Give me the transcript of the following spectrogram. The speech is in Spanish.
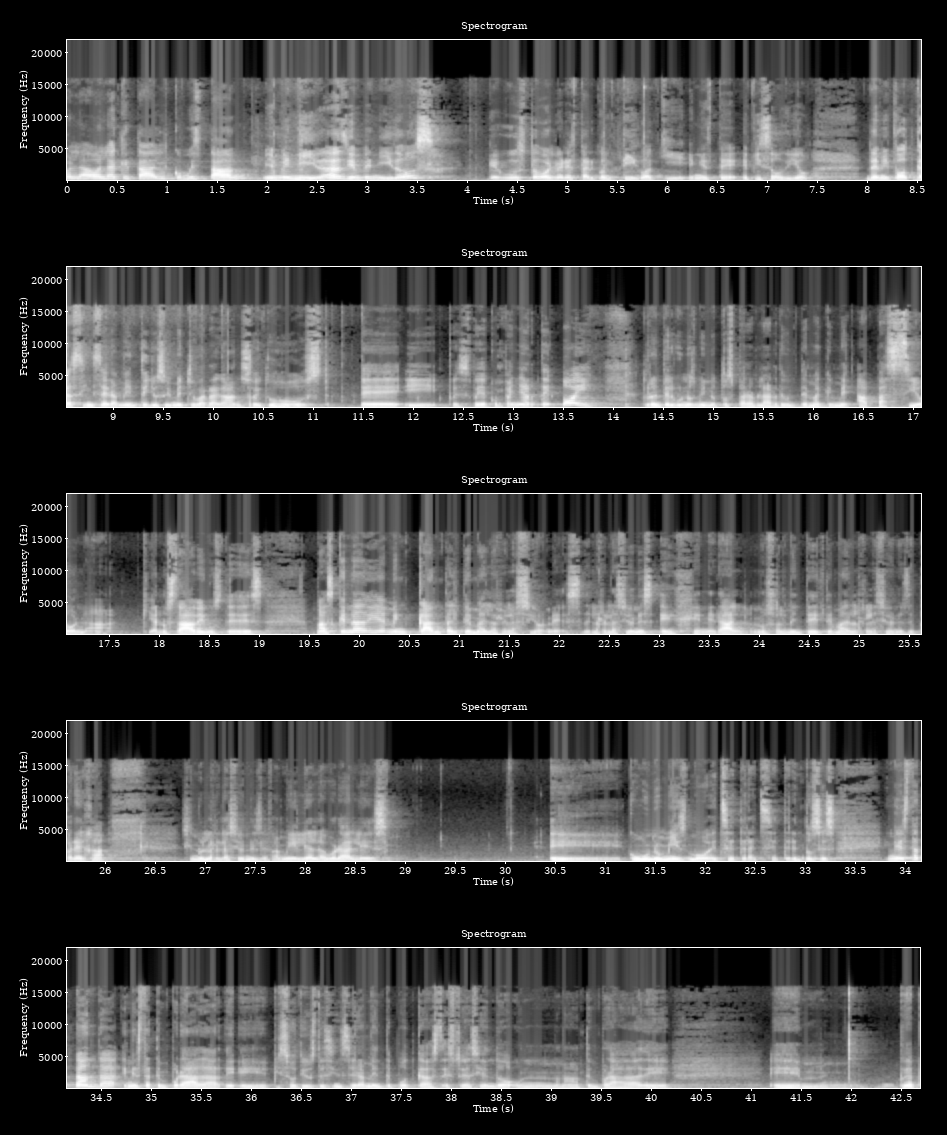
Hola, hola, ¿qué tal? ¿Cómo están? Bienvenidas, bienvenidos. Qué gusto volver a estar contigo aquí en este episodio de mi podcast, sinceramente. Yo soy Meche Barragán, soy tu host eh, y pues voy a acompañarte hoy durante algunos minutos para hablar de un tema que me apasiona. Ya lo saben ustedes, más que nadie me encanta el tema de las relaciones, de las relaciones en general, no solamente el tema de las relaciones de pareja, sino las relaciones de familia, laborales, eh, con uno mismo, etcétera, etcétera. Entonces, en esta tanda, en esta temporada de eh, episodios de Sinceramente Podcast, estoy haciendo una temporada de em,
